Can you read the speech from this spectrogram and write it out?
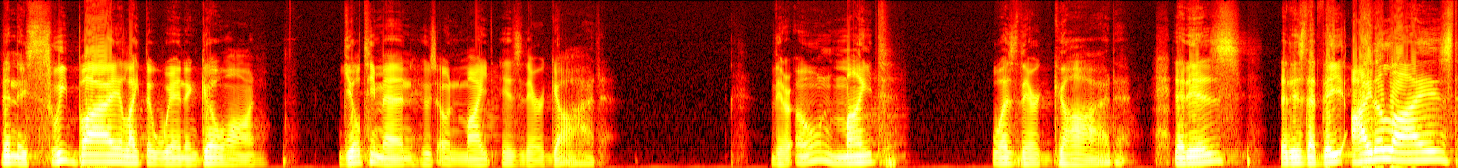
Then they sweep by like the wind and go on. Guilty men whose own might is their God. Their own might was their God. That is, that is that they idolized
